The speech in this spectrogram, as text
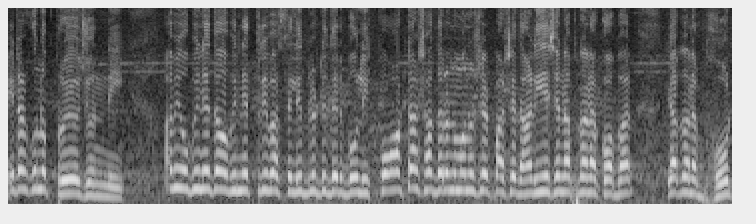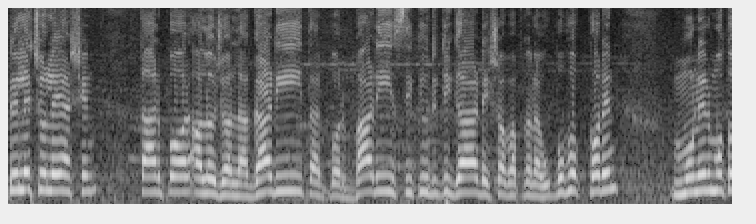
এটার কোনো প্রয়োজন নেই। আমি অভিনেতা, অভিনেত্রী বা সেলিব্রিটিদের বলি, কটা সাধারণ মানুষের পাশে দাঁড়িয়েছেন আপনারা কবার? যে আপনারা ভোট এলে চলে আসেন। তারপর আলো জ্বলা গাড়ি, তারপর বাড়ি সিকিউরিটি গার্ড এসব আপনারা উপভোগ করেন। মনের মতো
